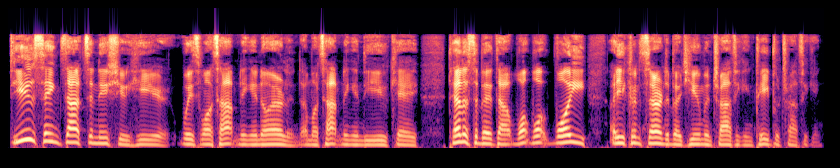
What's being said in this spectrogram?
do you think that's an issue here with what's happening in Ireland and what's happening in the UK? Tell us about that. What, what, why are you concerned about human trafficking, people trafficking?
